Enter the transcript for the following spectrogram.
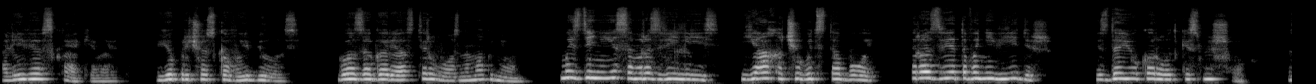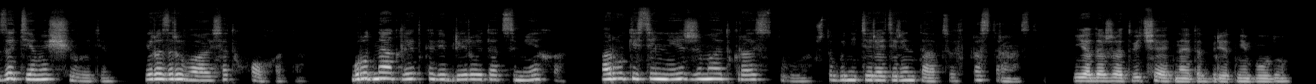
Оливия вскакивает. Ее прическа выбилась. Глаза горят стервозным огнем. «Мы с Денисом развелись. Я хочу быть с тобой. Ты разве этого не видишь?» Издаю короткий смешок. Затем еще один. И разрываюсь от хохота. Грудная клетка вибрирует от смеха, а руки сильнее сжимают край стула, чтобы не терять ориентацию в пространстве. Я даже отвечать на этот бред не буду.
